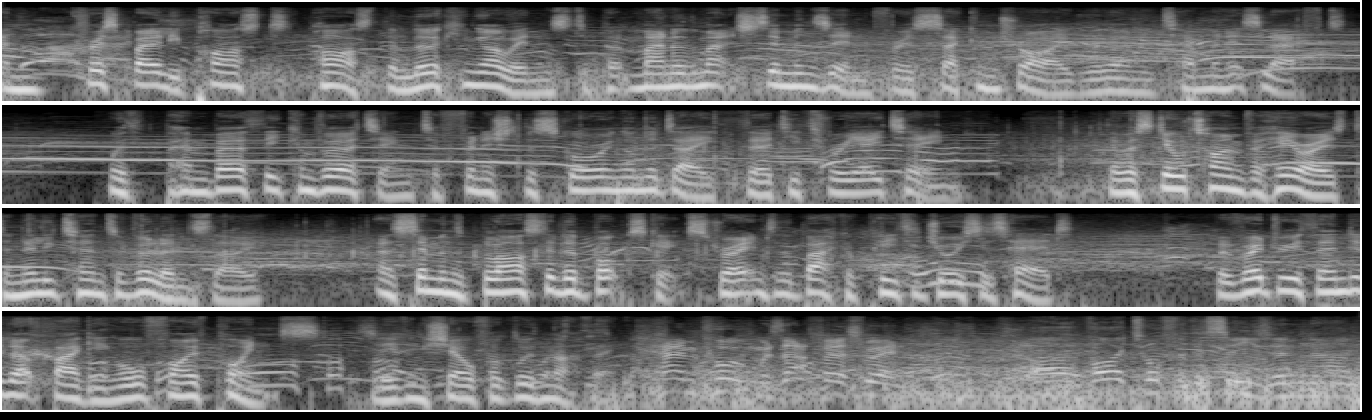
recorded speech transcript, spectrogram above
Go blind. And Chris Bailey passed past the lurking Owens to put man of the match Simmons in for his second try with only 10 minutes left with Penberthy converting to finish the scoring on the day 33-18. There was still time for heroes to nearly turn to villains though, as Simmons blasted a box kick straight into the back of Peter Joyce's head. but Redruth ended up bagging all five points, leaving Shelford with nothing. How important was that first win? Uh, vital for the season, um,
